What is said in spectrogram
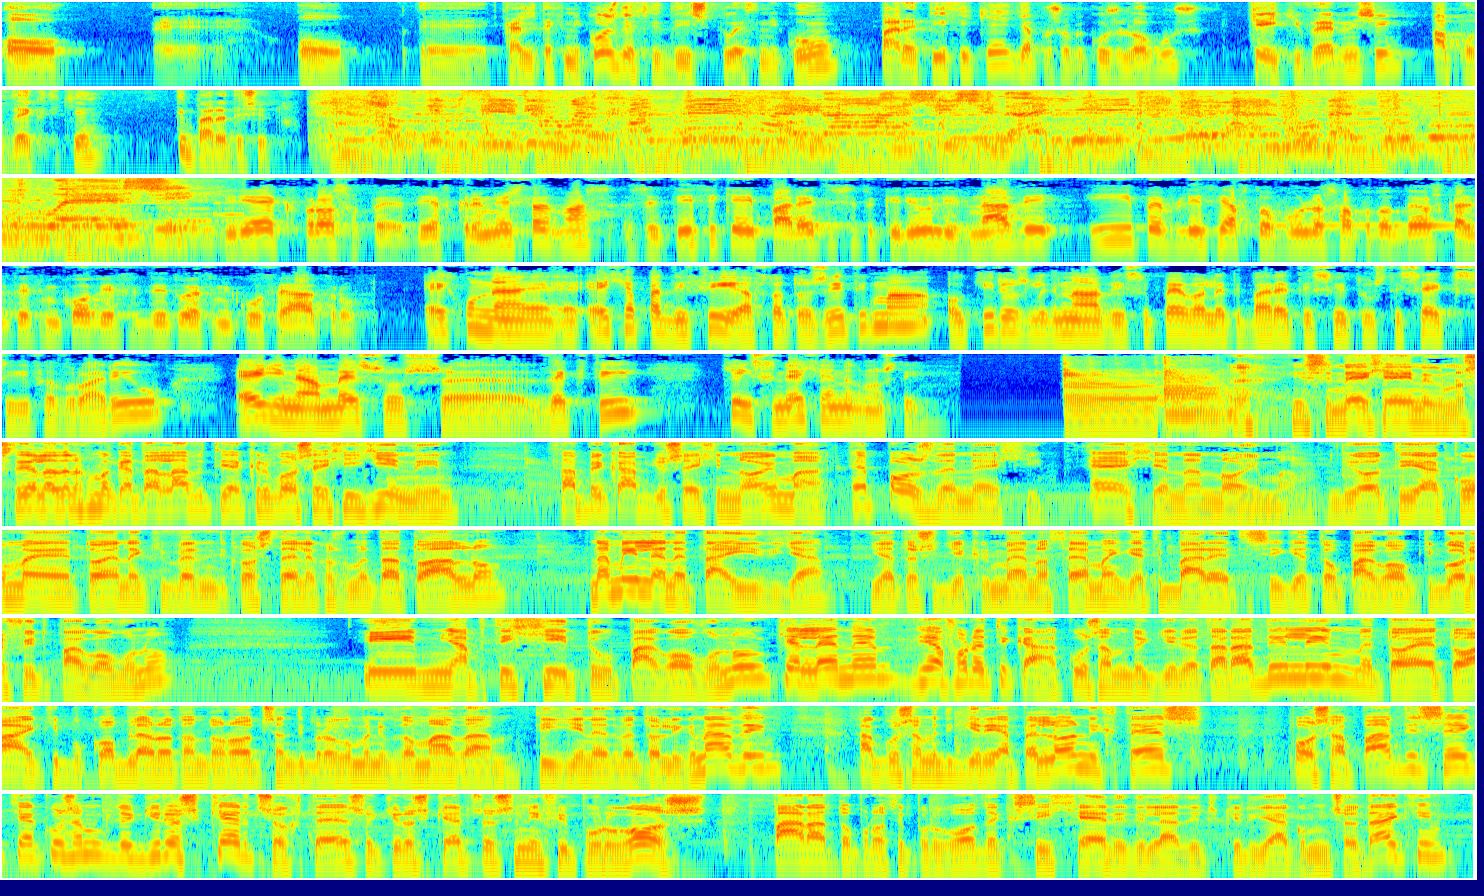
ε, ο, ε, ο ε, καλλιτεχνικός διευθυντής του Εθνικού παρετήθηκε για προσωπικούς λόγους και η κυβέρνηση αποδέχτηκε την παρέτησή του. Κυρία εκπρόσωπε, διευκρινίστε μας, ζητήθηκε η παρέτηση του κυρίου Λιγνάδη ή υπευλήθη αυτοβούλος από τον τέος καλλιτεχνικό διευθυντή του Εθνικού Θεάτρου; Έχουν, ε, έχει απαντηθεί αυτό το ζήτημα. Ο κύριος Λιγνάδης υπέβαλε την παρέτησή του στις 6 Φεβρουαρίου. Έγινε αμέσως ε, δεκτή και η συνέχεια είναι γνωστή. Ε, η συνέχεια είναι γνωστή, αλλά δεν έχουμε καταλάβει τι ακριβώς έχει γίνει. Θα πει κάποιος έχει νόημα; Ε, πώς δεν έχει; Έχει ένα νόημα. Διότι ακούμε το ένα κυβερνητικό στέλεχος μετά το άλλο να μην λένε τα ίδια για το συγκεκριμένο θέμα, για την παρέτηση, για το παγό, την κορυφή του παγόβουνου ή μια πτυχή του παγόβουνου και λένε διαφορετικά. Ακούσαμε τον κύριο Ταραντήλη με το ΕΤΟΑ εκεί που κόμπλαρ όταν τον ρώτησαν την προηγούμενη εβδομάδα τι γίνεται με το Λιγνάδι. Ακούσαμε την κυρία Πελώνη χτες πώς απάντησε και ακούσαμε και τον κύριο Σκέρτσο χτες. Ο κύριος Σκέρτσος είναι υφυπουργός παρά το πρωθυπουργό, δεξί χέρι δηλαδή του Κυριάκου Μητσοτάκη,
